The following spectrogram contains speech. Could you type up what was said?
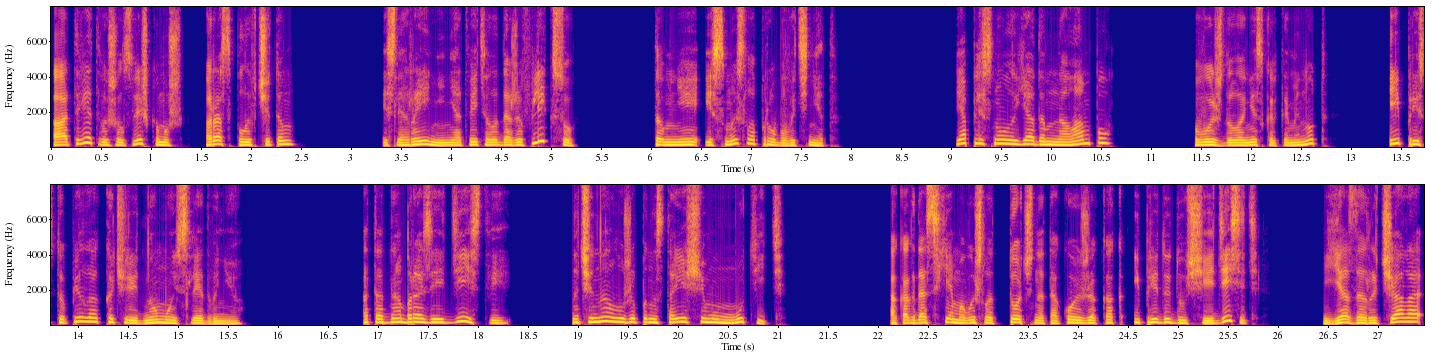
а ответ вышел слишком уж расплывчатым. Если Рейни не ответила даже Фликсу, то мне и смысла пробовать нет. Я плеснула ядом на лампу, выждала несколько минут и приступила к очередному исследованию. От однообразия действий начинал уже по-настоящему мутить. А когда схема вышла точно такой же, как и предыдущие десять, я зарычала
